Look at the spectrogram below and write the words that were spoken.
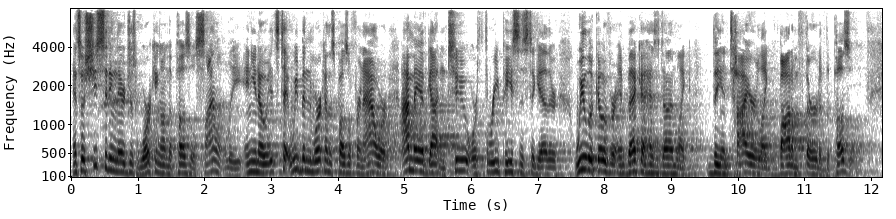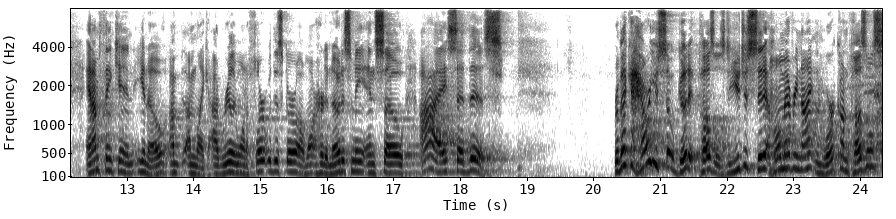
And so she's sitting there just working on the puzzle silently. And, you know, it's we've been working on this puzzle for an hour. I may have gotten two or three pieces together. We look over, and Becca has done like the entire, like, bottom third of the puzzle. And I'm thinking, you know, I'm, I'm like, I really want to flirt with this girl. I want her to notice me. And so I said this Rebecca, how are you so good at puzzles? Do you just sit at home every night and work on puzzles?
